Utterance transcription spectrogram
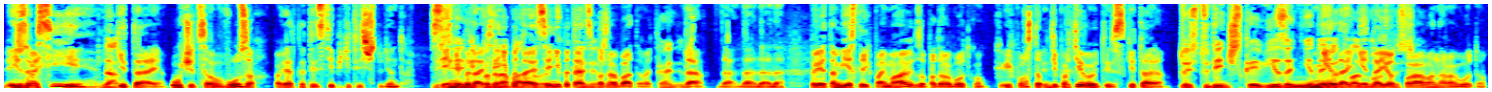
Из России Да. в Китае учатся в вузах порядка 35 тысяч студентов. Все Все, не пытаются, все не пытаются, все не пытаются конечно. подрабатывать. Конечно. Да, да, да, да, да. При этом, если их поймают за подработку, их просто депортируют из Китая. Да. То есть студенческая виза не, не дает да, Не дает права на работу.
